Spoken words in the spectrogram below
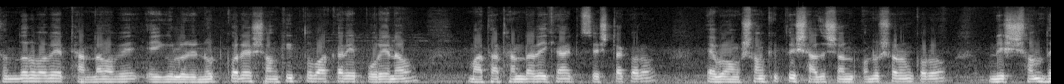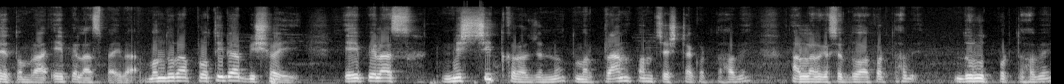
সুন্দরভাবে, ঠান্ডাভাবে এইগুলোর নোট করে সংক্ষিপ্ত আকারে পড়ে নাও, মাথা ঠান্ডা রেখে একটু চেষ্টা করো। এবং সংক্ষিপ্ত সাজেশন অনুসরণ করো। নিঃসন্দেহে তোমরা এ প্লাস পাইবা। বন্ধুরা, প্রতিটা বিষয়ে এ প্লাস নিশ্চিত করার জন্য তোমার প্রাণপণ চেষ্টা করতে হবে। আল্লাহর কাছে দোয়া করতে হবে দূরত পড়তে হবে,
